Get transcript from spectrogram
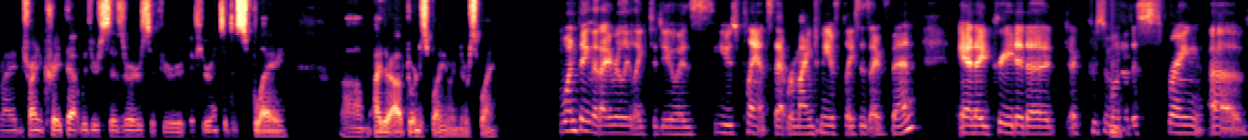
right? And trying to create that with your scissors if you're if you're into display, um, either outdoor display or indoor display. One thing that I really like to do is use plants that remind me of places I've been and I created a, a kusamono this spring of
